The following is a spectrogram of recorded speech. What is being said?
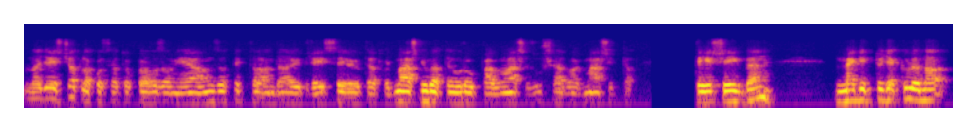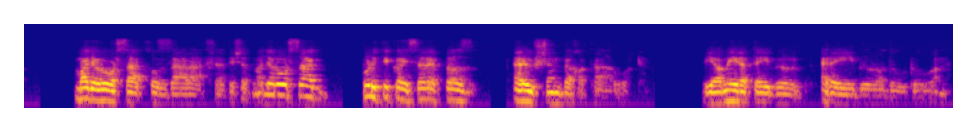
nagy rész csatlakozhatok ahhoz, ami elhangzott itt talán Dávid részéről, tehát hogy más Nyugat-Európában, más az USA-ban, más itt a térségben, meg itt ugye külön a Magyarország hozzáállását. És hát Magyarország politikai szerepe az erősen behatárolt. Ugye a méreteiből, erejéből adódóan.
